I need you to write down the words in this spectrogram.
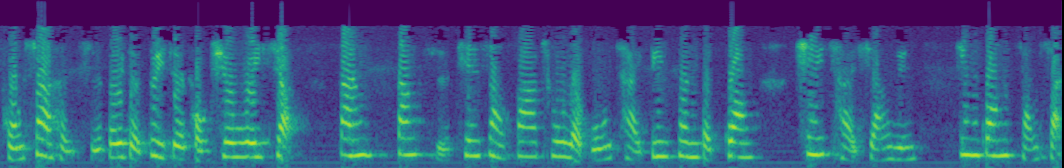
菩萨很慈悲的对着同修微笑。当当时天上发出了五彩缤纷的光，七彩祥云，金光闪闪。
